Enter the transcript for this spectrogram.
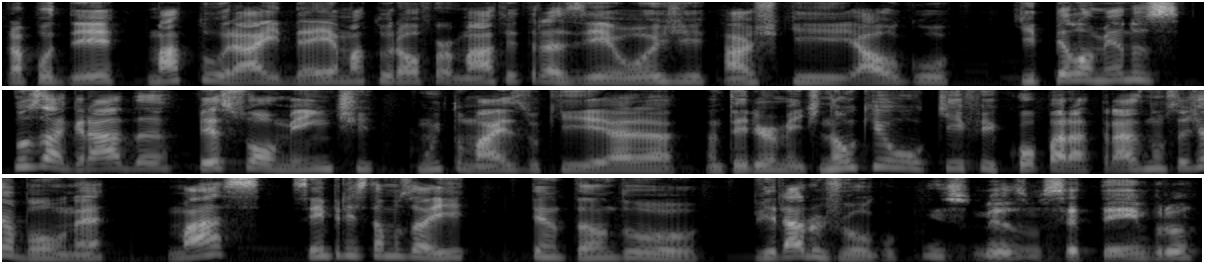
para poder maturar a ideia, maturar o formato e trazer hoje, acho que algo que pelo menos nos agrada pessoalmente muito mais do que era anteriormente. Não que o que ficou para trás não seja bom, né? Mas sempre estamos aí tentando virar o jogo. Isso mesmo. Setembro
